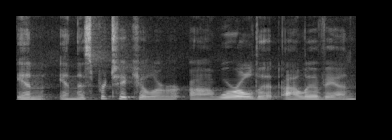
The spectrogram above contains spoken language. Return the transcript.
in in this particular uh, world that I live in,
